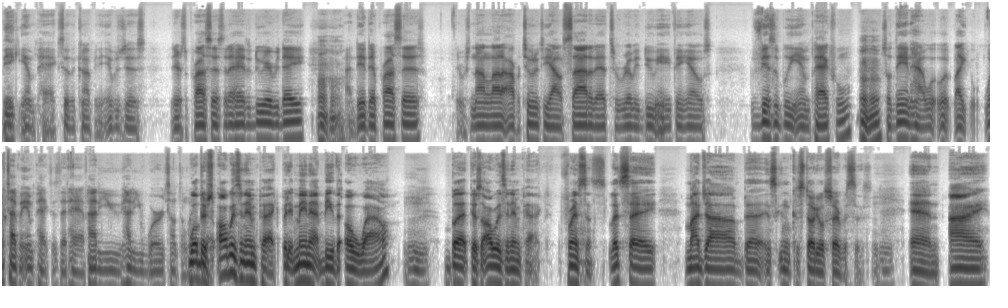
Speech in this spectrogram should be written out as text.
big impacts to the company. It was just there's a process that I had to do every day. Mm-hmm. I did that process. There was not a lot of opportunity outside of that to really do anything else visibly impactful. Mm-hmm. So then, how what, what, like what type of impact does that have? How do you how do you word something? Like well, there's that? always an impact, but it may not be the oh wow, mm-hmm. but there's always an impact. For instance, let's say my job uh, is in custodial services, mm-hmm. and I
